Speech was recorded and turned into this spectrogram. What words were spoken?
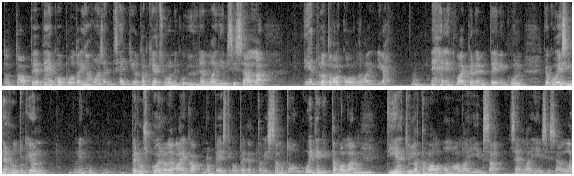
tota, PK-puolta. Ihan vaan sen, senkin takia, että sulla on niinku yhden lajin sisällä tietyllä tavalla kolme lajia. Mm. Et vaikka ne nyt ei, niin kuin, joku esineruutukin on niin kuin, peruskoiralle aika nopeasti opetettavissa, mutta on kuitenkin tavallaan mm. tietyllä tavalla oma lajinsa sen lajin sisällä.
